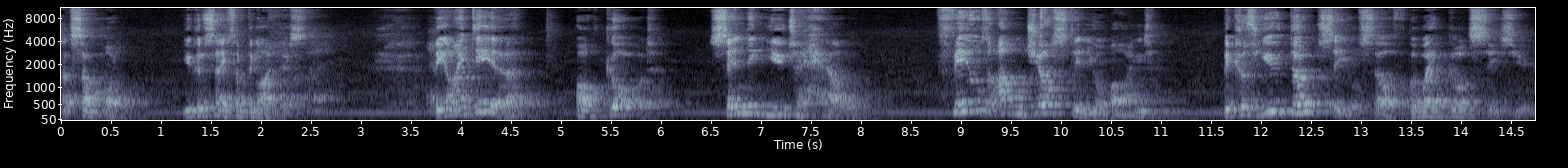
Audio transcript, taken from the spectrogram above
at some point? You could say something like this The idea of God sending you to hell feels unjust in your mind because you don't see yourself the way God sees you.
